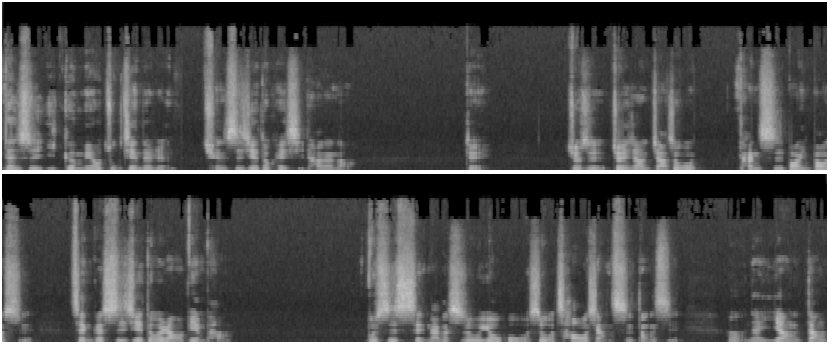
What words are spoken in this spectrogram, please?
但是一个没有主见的人，全世界都可以洗他的脑。对，就是就很像假设我贪吃暴饮暴食，整个世界都会让我变胖。不是谁哪个食物诱惑我，是我超想吃东西。呃，那一样的，当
